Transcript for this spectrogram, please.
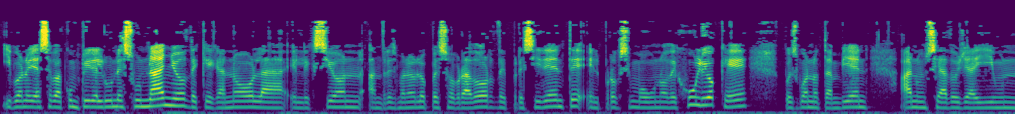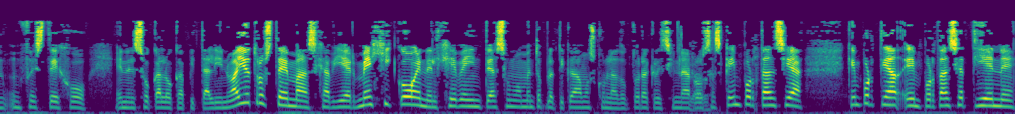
y bueno ya se va a cumplir el lunes un año de que ganó la elección Andrés Manuel López Obrador de presidente el próximo 1 de julio, que pues bueno también ha anunciado ya ahí un, un festejo en el Zócalo capitalino. Hay otros temas, Javier. México en el G20 hace un momento platicábamos con la doctora Cristina Rosas. ¿Qué importancia qué importancia tiene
